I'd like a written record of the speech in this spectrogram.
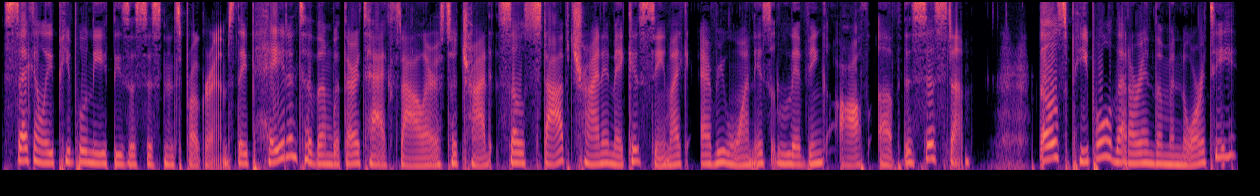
Secondly, people need these assistance programs. They paid into them with their tax dollars to try to, so stop trying to make it seem like everyone is living off of the system. Those people that are in the minority,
